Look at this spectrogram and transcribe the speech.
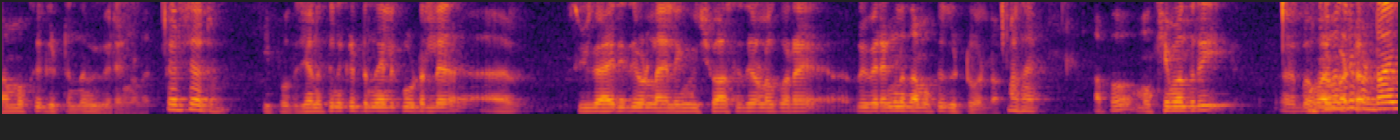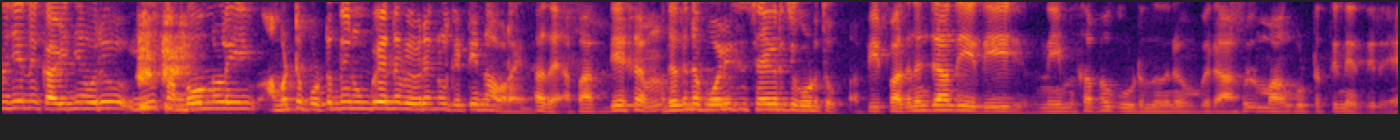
നമുക്ക് കിട്ടുന്ന വിവരങ്ങൾ തീർച്ചയായിട്ടും. ഈ പൊതുജനത്തിന് കിട്ടുന്നതിൽ കൂടുതൽ സ്വീകാര്യതയുള്ള അല്ലെങ്കിൽ വിശ്വാസ്യതയുള്ള കുറേ വിവരങ്ങൾ നമുക്ക് കിട്ടുമല്ലോ. അതെ. അപ്പോൾ മുഖ്യമന്ത്രി മുഖ്യമന്ത്രി പിണറായി വിജയന് കഴിഞ്ഞ ഒരു ഈ സംഭവങ്ങൾ ഈ അമിട്ട് പൊട്ടുന്നതിന് മുമ്പ് തന്നെ വിവരങ്ങൾ കിട്ടിയെന്നാണ് പറയുന്നത്. അതെ അപ്പോൾ അദ്ദേഹം അദ്ദേഹത്തിന്റെ പോലീസ് ശേഖരിച്ചു കൊടുത്തു. അപ്പൊ ഈ പതിനഞ്ചാം തീയതി നിയമസഭ കൂടുന്നതിന് മുമ്പ് രാഹുൽ മാങ്കൂട്ടത്തിനെതിരെ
